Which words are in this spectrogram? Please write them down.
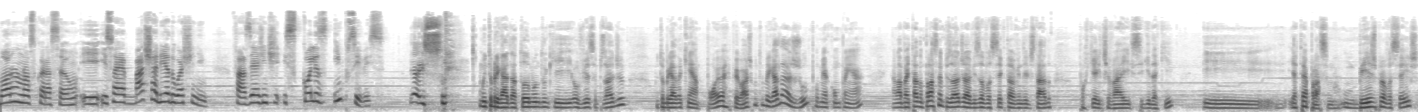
moram no nosso coração e isso é baixaria do Guaxinim. Fazer a gente escolhas impossíveis. E é isso. Muito obrigado a todo mundo que ouviu esse episódio. Muito obrigado a quem apoia o RP Guacha. Muito obrigado a Ju por me acompanhar. Ela vai estar no próximo episódio, eu aviso a você que está ouvindo editado, porque a gente vai seguir daqui. E, e até a próxima. Um beijo pra vocês.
